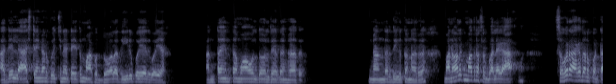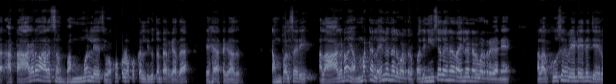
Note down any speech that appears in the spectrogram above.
అదే లాస్ట్ టైం కనుక వచ్చినట్టయితే మాకు దోల తీరిపోయేది భయ్యా. అంతా ఇంత మామూలు దోల తీరడం కాదు. ఇంకా అందరు దిగుతున్నారు. మన వాళ్ళకి మాత్రం అసలు భలేగా షుగర్ ఆగదనుకుంటా. అట్ట ఆగడం ఆలస్యం. బమ్మని లేచి ఒక్కొక్కరు ఒక్కొక్కరు దిగుతుంటారు కదా. ఏహే అట్ట కాదు. కంపల్సరీ. అలా ఆగడం ఎమ్మటనే లైన్లో నిలబడతారు. పది నిమిషాలు అయినా లైన్లో నిలబడతారు కానీ అలా కూర్చొని వెయిట్ అయితే చేయరు.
